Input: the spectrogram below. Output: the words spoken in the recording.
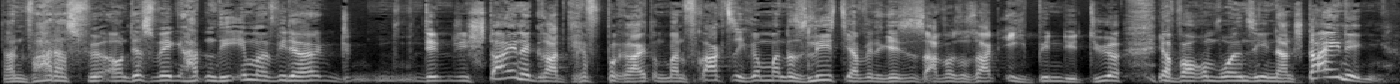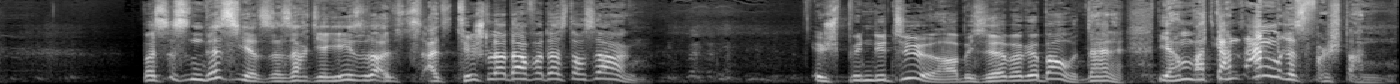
dann war das für, und deswegen hatten die immer wieder die, Steine gerade griffbereit. Und man fragt sich, wenn man das liest, ja, wenn Jesus einfach so sagt, ich bin die Tür, ja, warum wollen sie ihn dann steinigen? Was ist denn das jetzt? Da sagt ja Jesus, als, als Tischler darf er das doch sagen. Ich bin die Tür, habe ich selber gebaut. Nein, die haben was ganz anderes verstanden.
